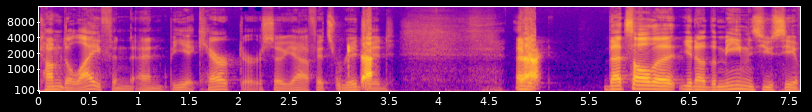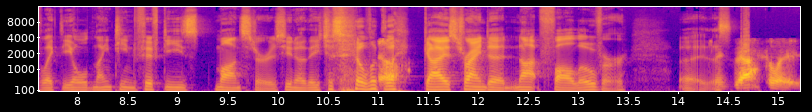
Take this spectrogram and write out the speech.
come to life and and be a character. So yeah, if it's rigid, I mean, that's all the you know the memes you see of like the old 1950s monsters. You know, they just look yeah. like guys trying to not fall over. Uh, exactly,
